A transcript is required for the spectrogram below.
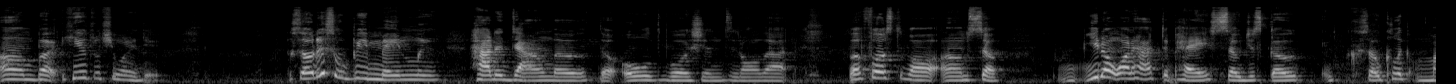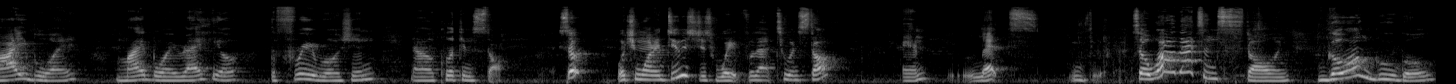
Um, but here's what you want to do. So this will be mainly how to download the old versions and all that. But first of all, um, so you don't want to have to pay, so just go so click my boy, my boy right here, the free version. Now click install. So what you want to do is just wait for that to install and let's do it. So while that's installing, go on Google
